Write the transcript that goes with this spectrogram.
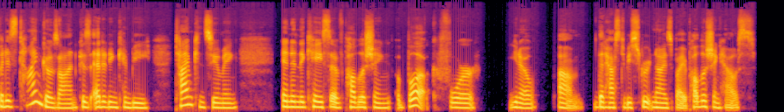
But as time goes on, because editing can be time consuming, and in the case of publishing a book for, you know, um, that has to be scrutinized by a publishing house,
